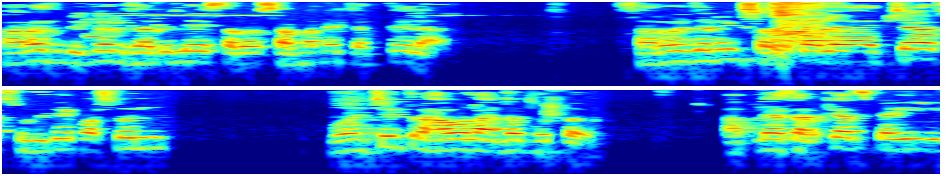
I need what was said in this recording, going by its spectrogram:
फारच बिकट झालेली आहे सर्वसामान्य जनतेला. सार्वजनिक शौचालयाच्या सुविधेपासून वंचित राहावं लागत होतं. आपल्यासारख्याच काही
